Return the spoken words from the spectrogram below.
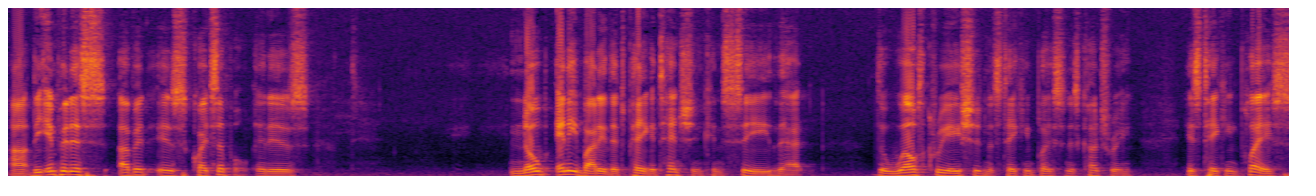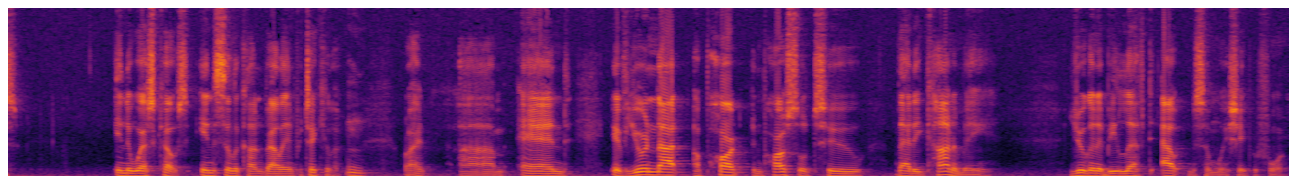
Uh, the impetus of it is quite simple. It is no anybody that's paying attention can see that the wealth creation that's taking place in this country is taking place in the West Coast, in Silicon Valley in particular, mm. right? Um, and if you're not a part and parcel to that economy, you're going to be left out in some way, shape, or form.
